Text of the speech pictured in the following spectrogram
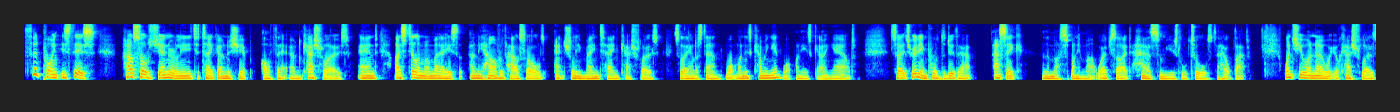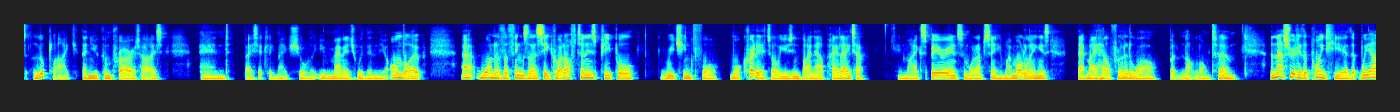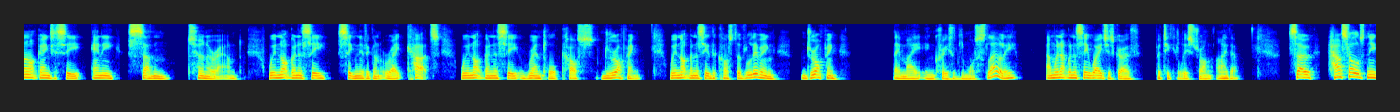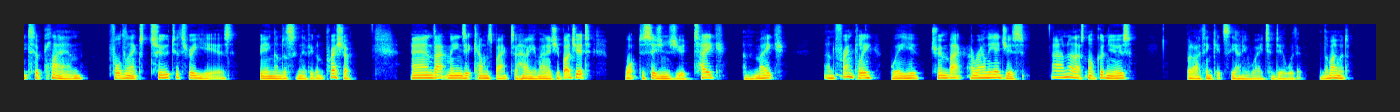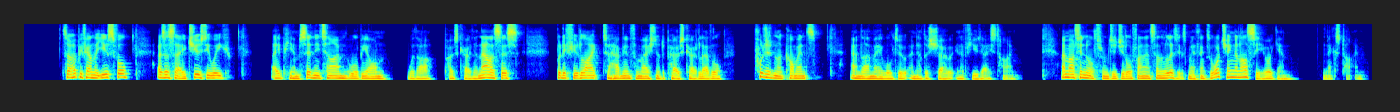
Third point is this households generally need to take ownership of their own cash flows. And I still am amazed that only half of households actually maintain cash flows so they understand what money is coming in, what money is going out. So it's really important to do that. ASIC and the Must Money Mark website has some useful tools to help that. Once you know what your cash flows look like, then you can prioritize and basically make sure that you manage within the envelope. Uh, one of the things that I see quite often is people reaching for more credit or using buy now, pay later. In my experience and what I'm seeing in my modeling is that may help for a little while, but not long term. And that's really the point here that we are not going to see any sudden turnaround. We're not going to see significant rate cuts. We're not going to see rental costs dropping. We're not going to see the cost of living dropping. They may increase a little more slowly. And we're not going to see wages growth particularly strong either. So, households need to plan for the next two to three years being under significant pressure. And that means it comes back to how you manage your budget, what decisions you take and make, and frankly, where you trim back around the edges. Uh, I know that's not good news, but I think it's the only way to deal with it at the moment. So I hope you found that useful. As I say, Tuesday week, 8 p.m. Sydney time, we'll be on with our postcode analysis. But if you'd like to have information at a postcode level, put it in the comments, and I may well do another show in a few days' time. I'm Martin North from Digital Finance Analytics. Many thanks for watching, and I'll see you again next time.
